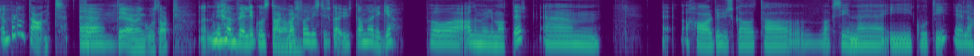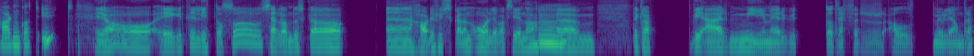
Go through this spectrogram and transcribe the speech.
blant annet. For Eh, det er jo en god start. det er en veldig god start, i Um, hvert fall hvis du skal ut av Norge på alle mulige måter. Um, eh, har du huska å ta vaksine i god tid, eller har den gått ut? Ja, og egentlig litt også, selv om du skal eh, Har du huska den årlige vaksina? Mm. Um, det er klart, vi er mye mer ute og treffer alt mulig andre.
